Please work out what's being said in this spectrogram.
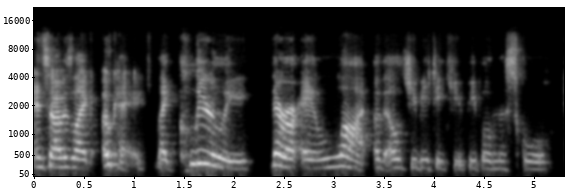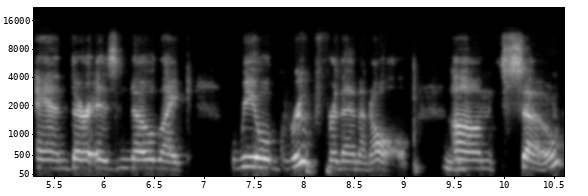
And so i was like okay like clearly there are a lot of lgbtq people in this school and there is no like real group for them at all. Mm-hmm. um, so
